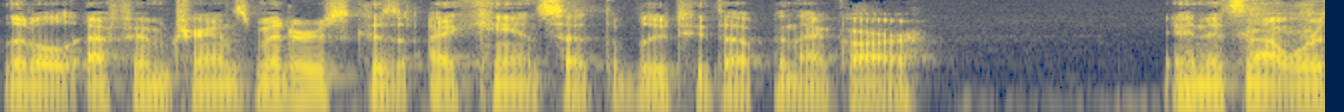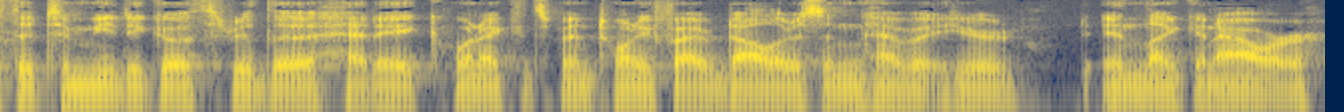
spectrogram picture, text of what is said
little FM transmitters because I can't set the Bluetooth up in that car, and it's not worth it to me to go through the headache when I could spend twenty five dollars and have it here in like an hour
